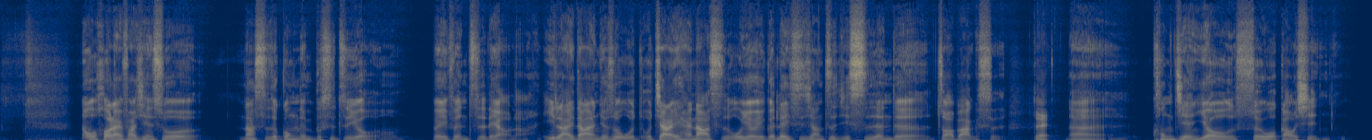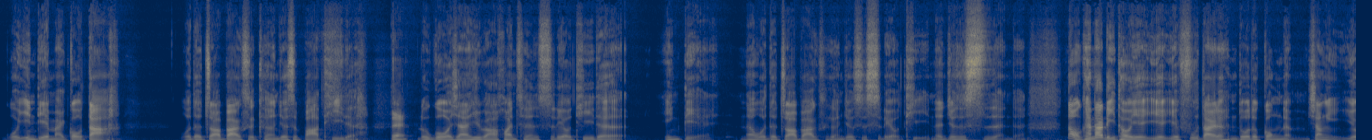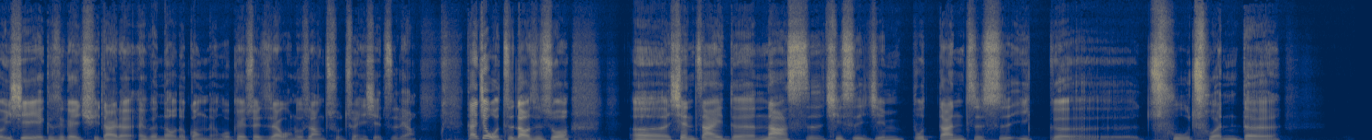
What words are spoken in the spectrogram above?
那我后来发现说。NAS 的功能不是只有备份资料了，一来当然就是说我我加了一台 NAS，我有一个类似像自己私人的 Dropbox，对，那空间又随我高兴，我硬碟买够大，我的 Dropbox 可能就是八 T 的，对，如果我现在去把它换成十六 T 的硬碟。那我的 Dropbox 可能就是十六 T，那就是私人的。那我看它里头也也也附带了很多的功能，像有一些也是可以取代了 Evernote 的功能，我可以随时在网络上储存一些资料。但就我知道是说，呃，现在的 NAS 其实已经不单只是一个储存的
